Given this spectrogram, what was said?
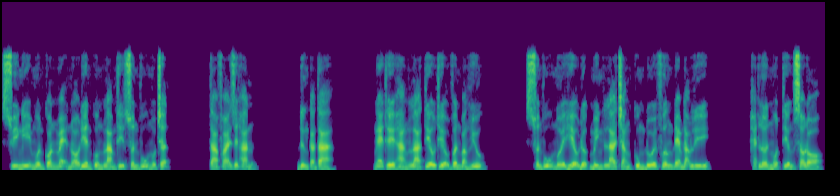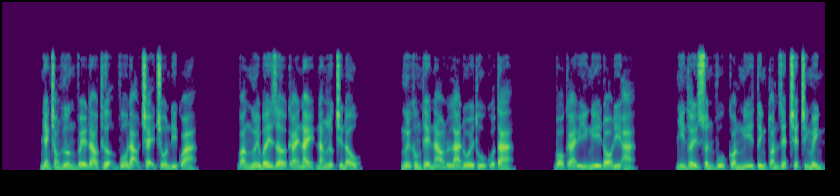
suy nghĩ muốn con mẹ nó điên cuồng làm thị xuân vũ một trận. Ta phải giết hắn. Đừng càn ta. Nghe thế hàng là tiêu thiệu vân bằng hữu. Xuân vũ mới hiểu được mình là trắng cùng đối phương đem đạo lý. Hét lớn một tiếng sau đó, nhanh chóng hướng về đao thượng vô đạo chạy trốn đi qua. Và ngươi bây giờ cái này năng lực chiến đấu, ngươi không thể nào là đối thủ của ta. Bỏ cái ý nghĩ đó đi hả? Nhìn thấy xuân vũ còn nghĩ tính toán giết chết chính mình,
